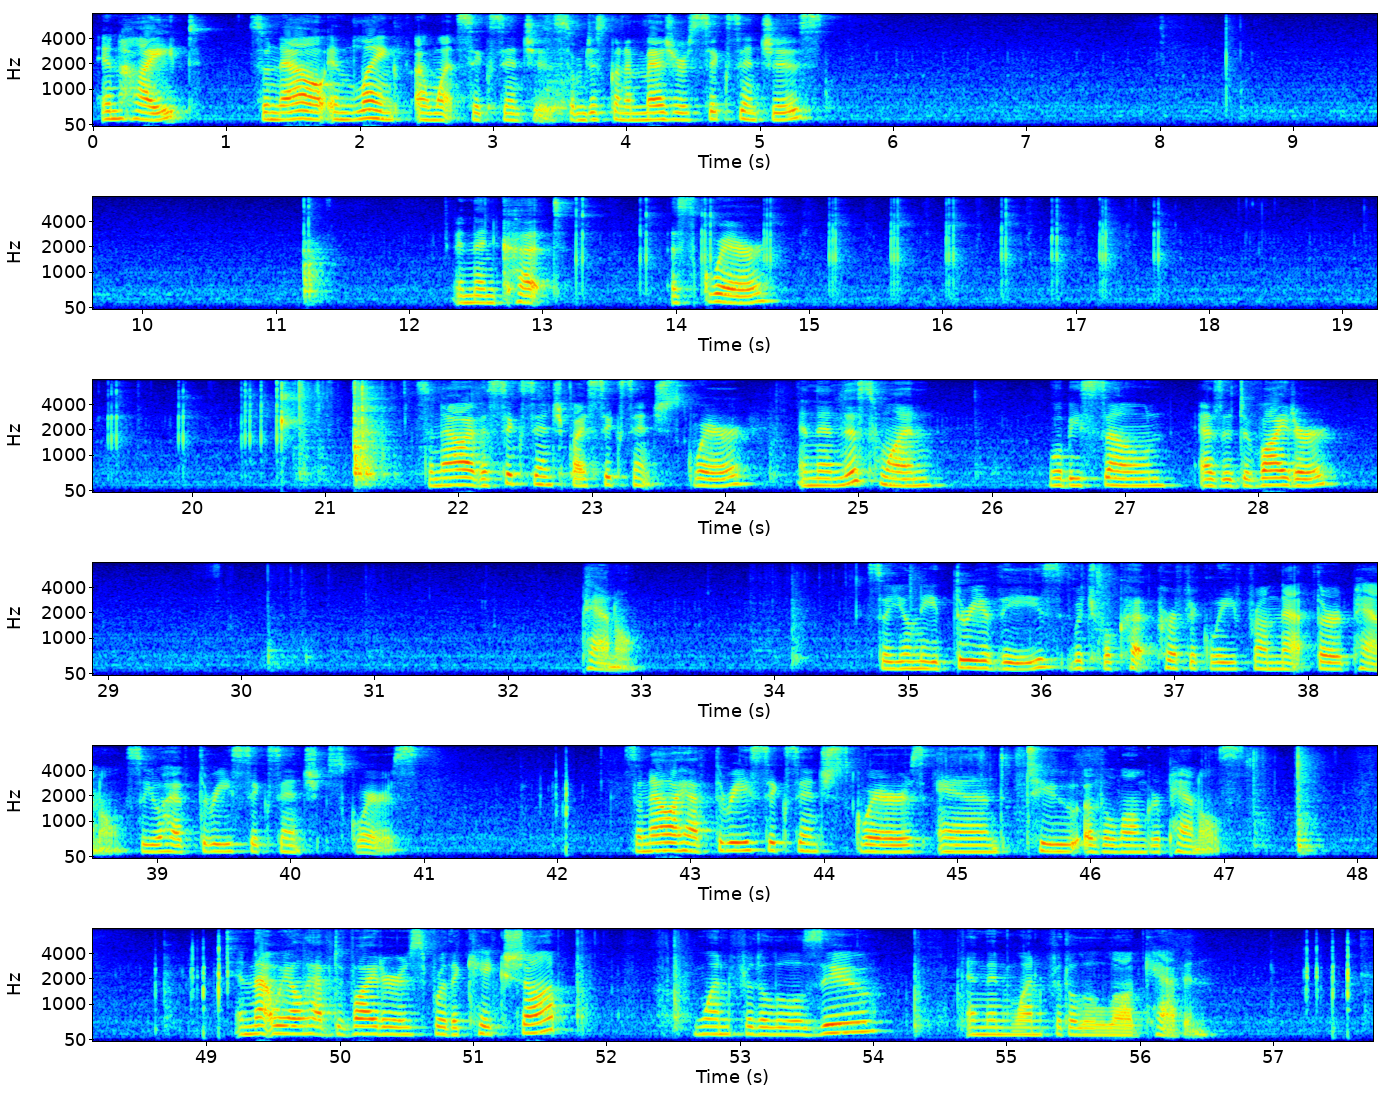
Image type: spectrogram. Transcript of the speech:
in height, so now in length I want 6 inches. So I'm just going to measure 6 inches and then cut a square So now I have a 6 inch by 6 inch square and then this one will be sewn as a divider panel. So you'll need three of these which will cut perfectly from that third panel. So you'll have three 6 inch squares. So now I have three 6 inch squares and two of the longer panels. And that way I'll have dividers for the cake shop, one for the little zoo, and then one for the little log cabin.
